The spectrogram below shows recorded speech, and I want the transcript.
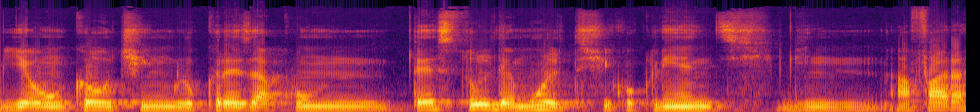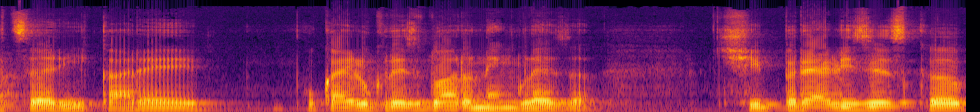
eu în coaching lucrez acum destul de mult și cu clienți din afara țării care, cu care lucrez doar în engleză. Și realizez că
